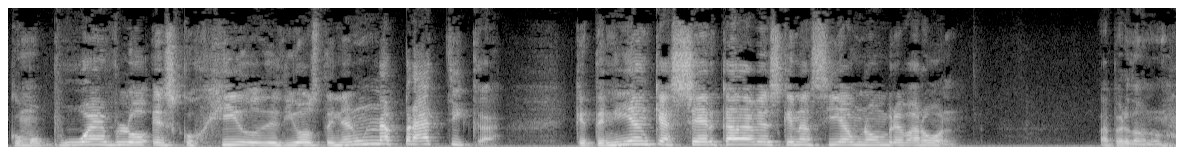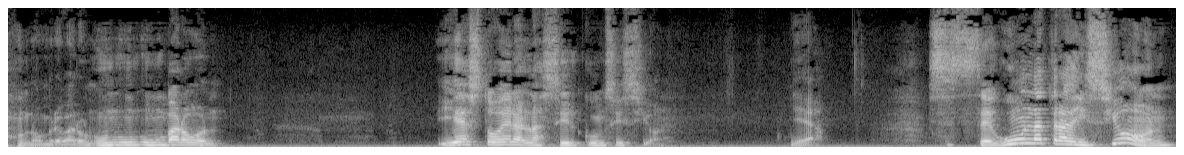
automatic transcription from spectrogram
como pueblo escogido de Dios, tenían una práctica que tenían que hacer cada vez que nacía un hombre varón. Ah, perdón, un, hombre varón, un, un, varón. Y esto era la circuncisión. Ya. Según la tradición,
